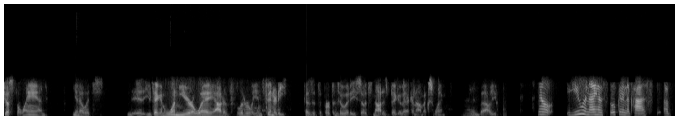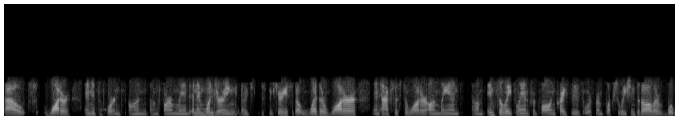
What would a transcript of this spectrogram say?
just the land, you know, it's you're taking one year away out of literally infinity because it's a perpetuity, so it's not as big of an economic swing right. in value. Now, you and I have spoken in the past about water and its importance on, on farmland, and I'm wondering, I've just been curious about whether water and access to water on land um, insulates land from falling prices or from fluctuations at all, or what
